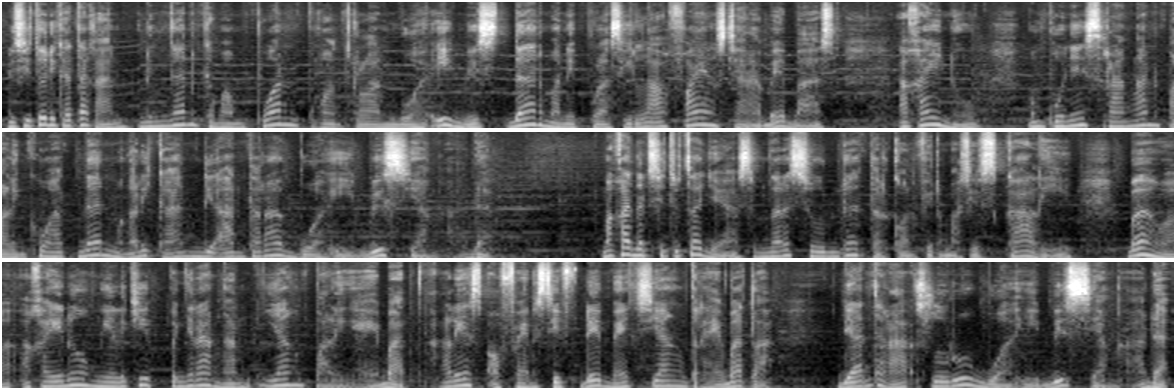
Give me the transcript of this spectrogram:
Di situ dikatakan, dengan kemampuan pengontrolan buah iblis dan manipulasi lava yang secara bebas, Akainu mempunyai serangan paling kuat dan mengerikan di antara buah iblis yang ada. Maka dari situ saja sebenarnya sudah terkonfirmasi sekali bahwa Akainu memiliki penyerangan yang paling hebat alias offensive damage yang terhebat lah di antara seluruh buah iblis yang ada.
